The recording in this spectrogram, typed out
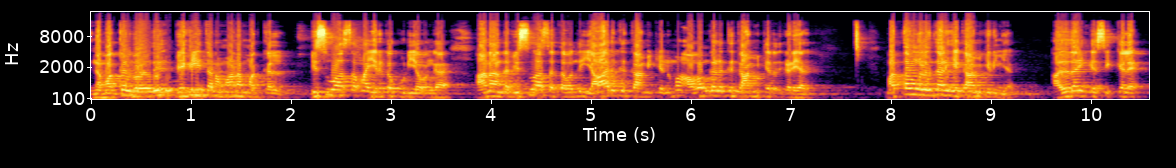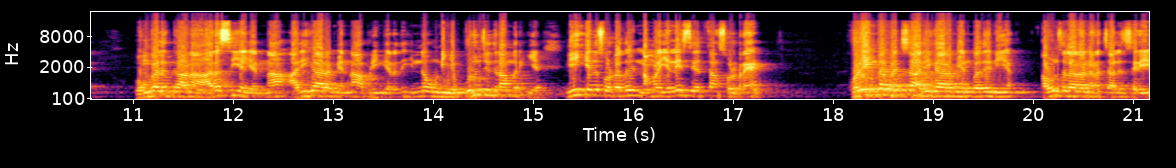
இந்த மக்கள் வந்து வெகுளித்தனமான மக்கள் விசுவாசமா இருக்கக்கூடியவங்க. ஆனா அந்த விசுவாசத்தை வந்து யாருக்கு காமிக்கணுமோ அவங்களுக்கு காமிக்கிறது கிடையாது. மற்றவங்களுக்கு தான் நீங்க காமிக்கிறீங்க. அதுதான் இங்க சிக்கலை. உங்களுக்கான அரசியல் என்ன அதிகாரம் என்ன அப்படிங்கிறது இன்னும் நீங்க புரிஞ்சுக்கிறாம இருக்கீங்க. நீங்க என்ன சொல்றது? நம்ம என்னை சேர்த்து தான் சொல்றேன். குறைந்தபட்ச அதிகாரம் என்பது நீ கவுன்சிலராக நினைச்சாலும் சரி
